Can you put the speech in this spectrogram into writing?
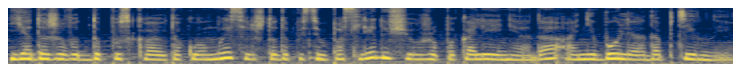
Я даже вот допускаю такую мысль, что, допустим, последующие уже поколения, да, они более адаптивные.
